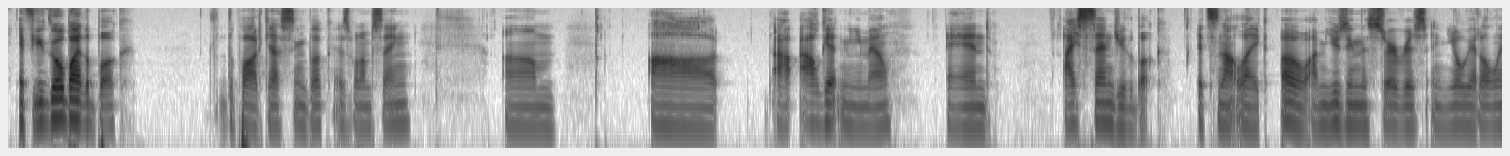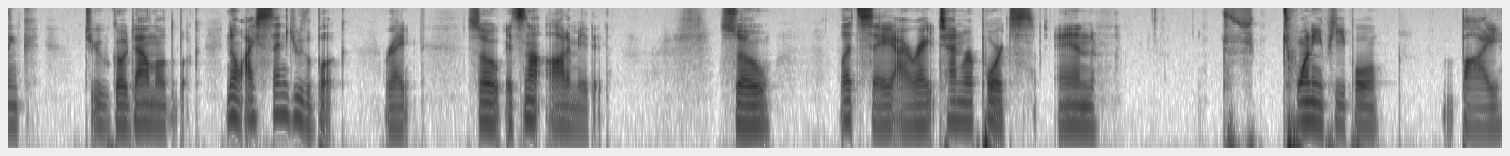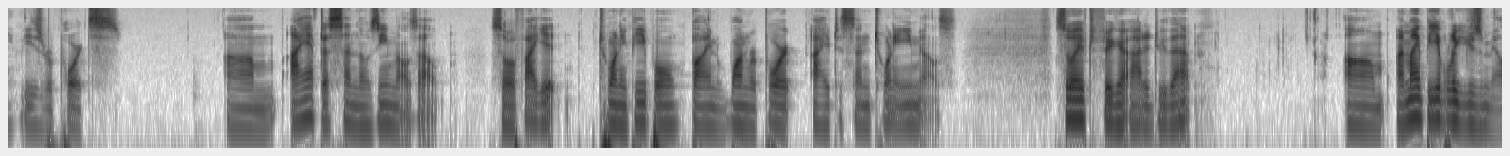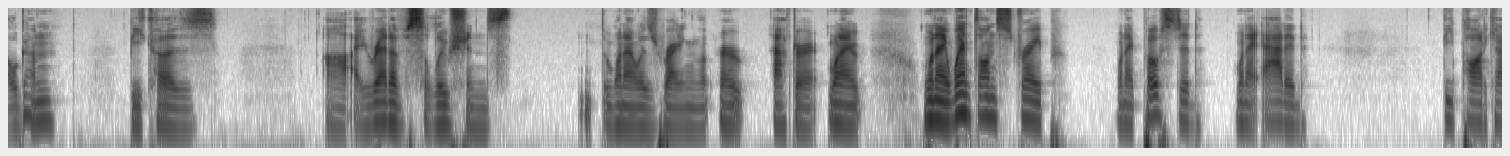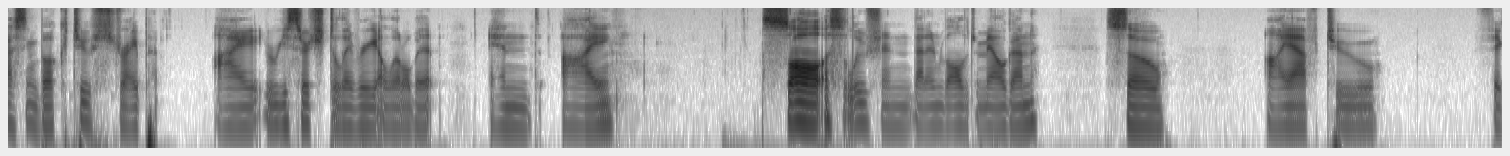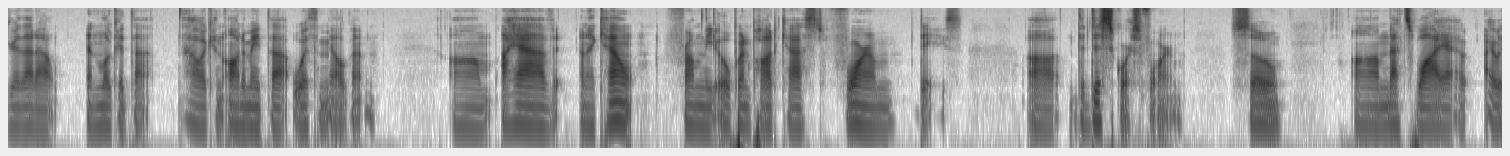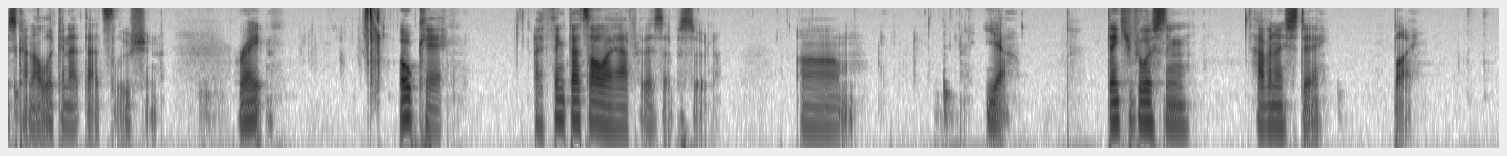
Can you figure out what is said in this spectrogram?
if you go by the book, the podcasting book is what I'm saying. Um, uh, I'll, I'll get an email and I send you the book. It's not like, oh, I'm using this service and you'll get a link to go download the book. No, I send you the book, right? So it's not automated. So let's say I write 10 reports and 20 people buy these reports. Um, I have to send those emails out. So if I get 20 people buying one report, I have to send 20 emails. So I have to figure out how to do that. Um, I might be able to use Mailgun because uh, I read of solutions when I was writing the, or after when I when I went on Stripe, when I posted, when I added the podcasting book to Stripe, I researched delivery a little bit and I saw a solution that involved a Mailgun. So I have to figure that out and look at that, how I can automate that with Mailgun. Um, I have an account from the Open Podcast Forum days, uh, the Discourse Forum. So um, that's why I, I was kind of looking at that solution, right? Okay. I think that's all I have for this episode. Um, yeah. Thank you for listening. Have a nice day. Bye.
